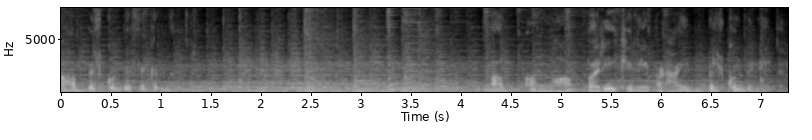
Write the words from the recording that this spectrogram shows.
आप बिल्कुल बेफिक्र मत अब अम्मा परी के लिए पढ़ाई बिल्कुल भी नहीं करें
